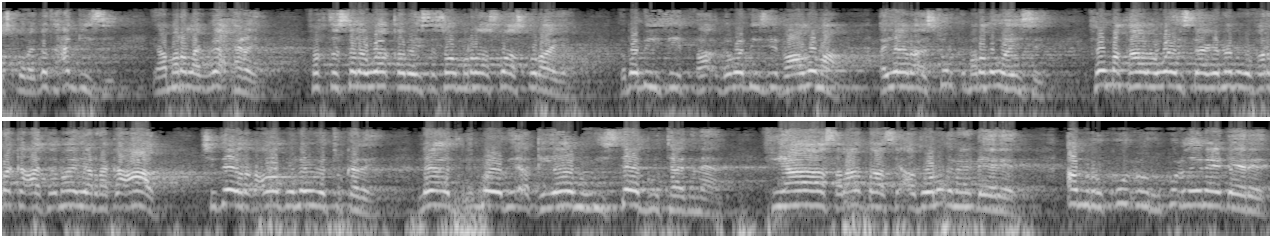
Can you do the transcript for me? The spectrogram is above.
asturay dadka xaggiisii yaa maro lagaga xihay fakhtasala waa qabaystay soo maradaas ku asturaaya gabadhiisii faaduma ayaana asturka marada u haysay uma qaama waa istaagay nabigu fa rakaca amaaniya rakacaat sideed ragcadood buu nabiga tukaday? Laa adri moogi aqiyaamuhu istaaguu taagnaa fiiha salaadaasi adwalo inay dheereed am rukuucu rukuucda inay dheereed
